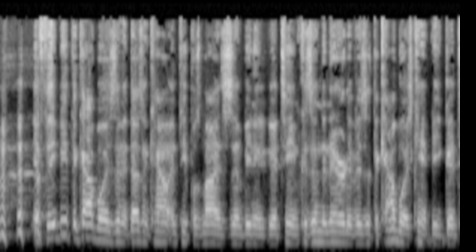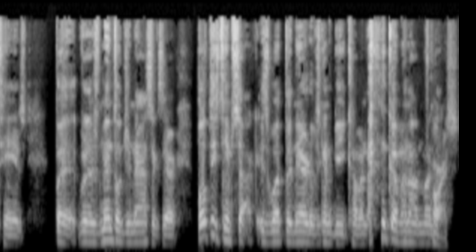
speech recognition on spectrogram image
if they beat the Cowboys, then it doesn't count in people's minds as them beating a good team because then the narrative is that the Cowboys can't beat good teams but there's mental gymnastics there. Both these teams suck, is what the narrative is going to be coming coming on Monday. Of course,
